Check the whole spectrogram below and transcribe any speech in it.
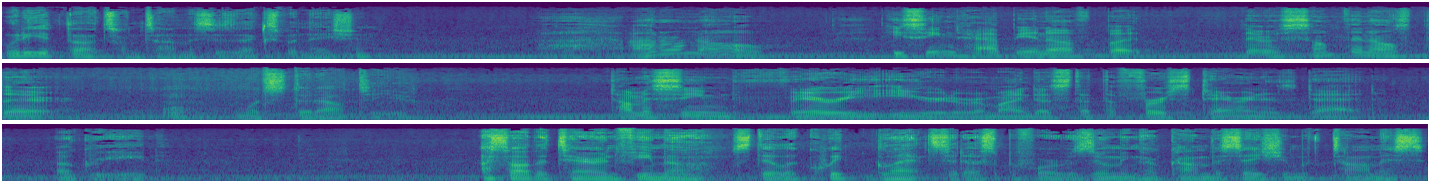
what are your thoughts on Thomas's explanation? Uh, I don't know. He seemed happy enough, but there was something else there. Hmm, what stood out to you? Thomas seemed very eager to remind us that the first Terran is dead. Agreed. I saw the Terran female steal a quick glance at us before resuming her conversation with Thomas.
